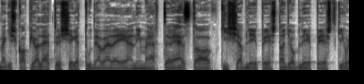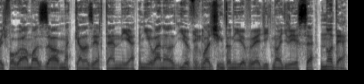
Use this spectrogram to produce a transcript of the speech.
meg is kapja a lehetőséget, tud-e vele élni, mert ezt a kisebb lépést, nagyobb lépést ki, hogy fogalmazza, meg kell azért tennie. Nyilván a jövő, Washingtoni jövő egyik nagy része. Na de,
